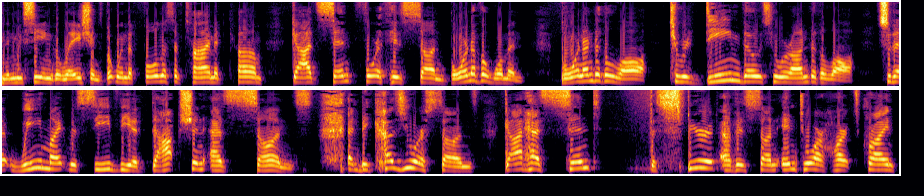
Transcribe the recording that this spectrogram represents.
And then we see in Galatians, but when the fullness of time had come, God sent forth his son, born of a woman, born under the law, to redeem those who were under the law, so that we might receive the adoption as sons. And because you are sons, God has sent the spirit of his son into our hearts, crying,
